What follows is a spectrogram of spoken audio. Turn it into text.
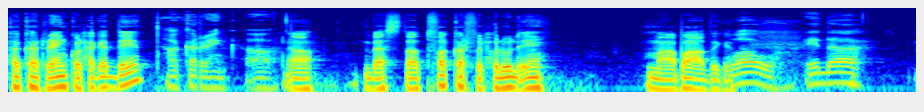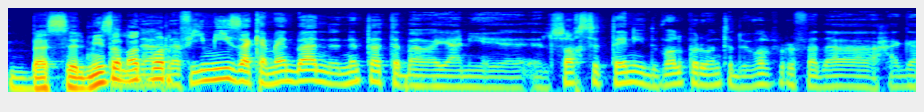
هاكر رانك والحاجات دي هاكر رانك آه. آه بس تفكر في الحلول إيه؟ مع بعض كده. واو إيه ده؟ بس الميزة طب ده, الأكبر ده في ميزة كمان بقى ان أنت تبقى يعني الشخص التاني developer وأنت developer فده حاجة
